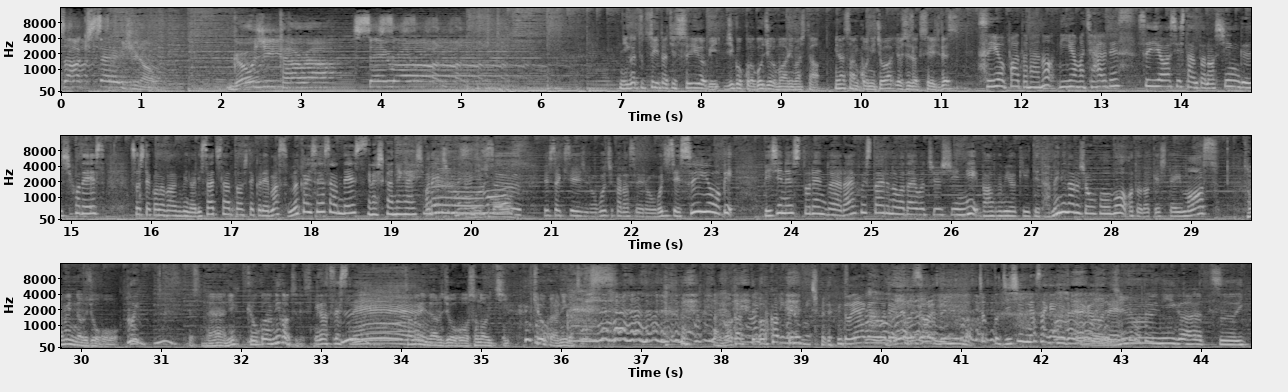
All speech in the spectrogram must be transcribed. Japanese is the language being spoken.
吉崎誠二の5時から正論2月1日水曜日時刻は5時を回りました。皆さんこんにちは吉崎誠二です。水曜パートナーの新山千春です。水曜アシスタントの新宮志保です。そしてこの番組のリサーチ担当してくれます向井沙耶さんです。よろしくお願いします。お願いします。吉崎誠二の5時から正論5時世水曜日。ビジネストレンドやライフスタイルの話題を中心に番組を聞いてためになる情報をお届けしていますためになる情報はい。ですね。に今日から2月ですね。2月ですね。ためになる情報その1今日から2月です。はい分かって分かってる。っちドヤ顔で。ちょっと自信なさげにドヤ顔で。12月1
